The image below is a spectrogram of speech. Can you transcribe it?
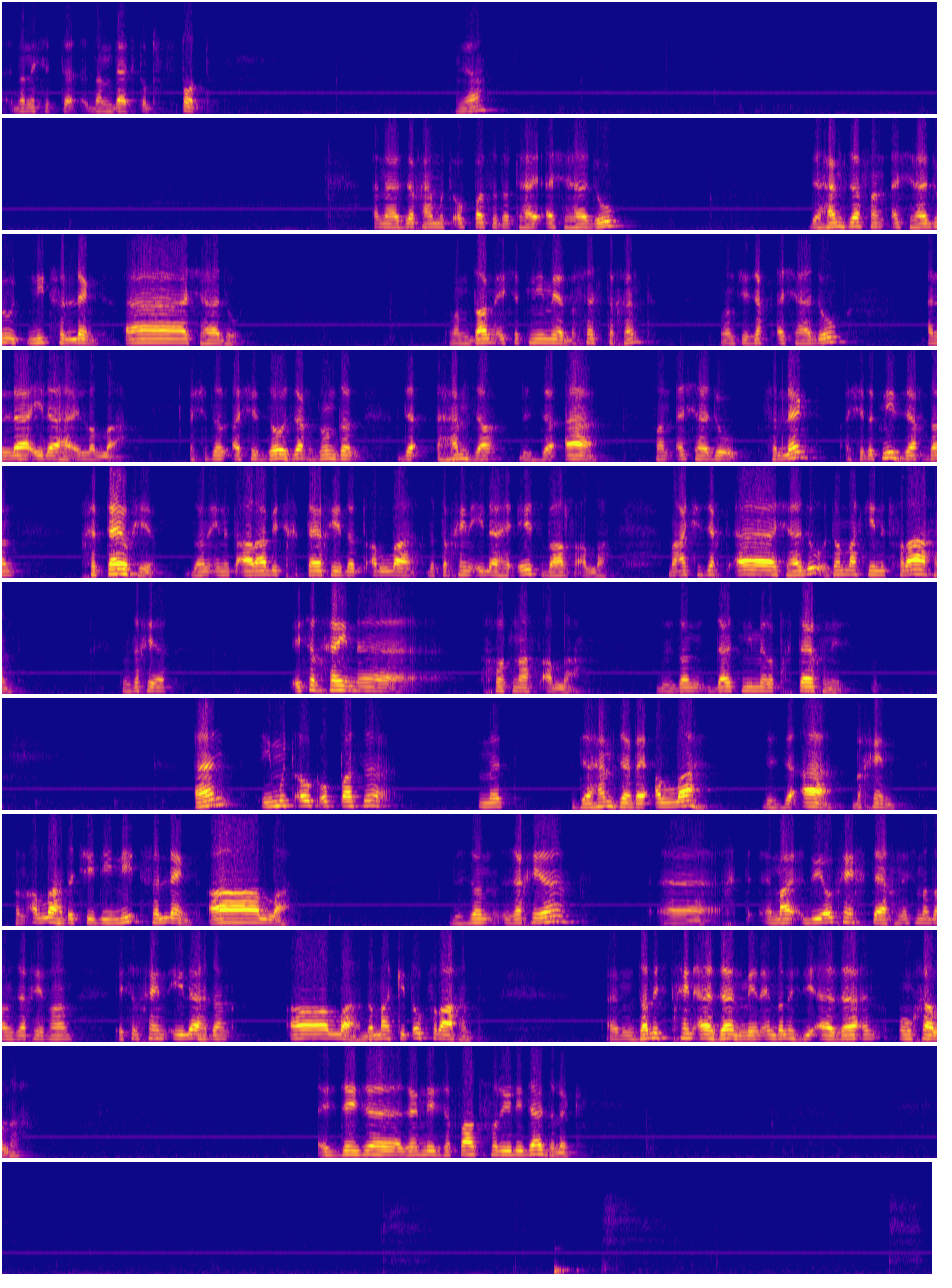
dan is het, uh, dan duidt het op spot. Ja? En hij zegt, hij moet oppassen dat hij ashhadu de hamza van ashhadu niet verlengt. Ashhadu. Want dan is het niet meer bevestigend. Want je zegt ashhadu en la ilaha illallah. Als je, dat, als je het zo zegt zonder de hamza, dus de a van ashhadu verlengt. Als je dat niet zegt, dan getuig je. Dan in het Arabisch getuig je dat Allah, dat er geen ilaha is behalve Allah. Maar als je zegt ashhadu, dan maak je het vragend. Dan zeg je, is er geen uh, God naast Allah. Dus dan duidt niet meer op getuigenis. En je moet ook oppassen met de hamza bij Allah. Dus de A begin van Allah, dat je die niet verlengt. Allah. Dus dan zeg je, uh, maar doe je ook geen getuigenis, maar dan zeg je van, is er geen ilah dan Allah. Dan maak je het ook vragend. En dan is het geen azan meer en dan is die azan ongeldig. Is deze, zijn deze fouten voor jullie duidelijk?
